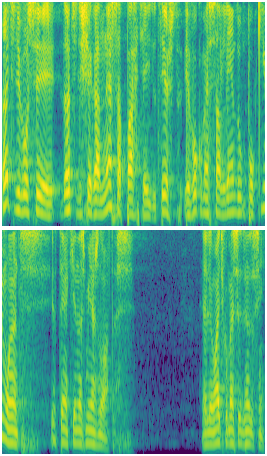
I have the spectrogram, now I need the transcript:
Antes de você, antes de chegar nessa parte aí do texto, eu vou começar lendo um pouquinho antes. Eu tenho aqui nas minhas notas. Ellen White começa dizendo assim:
